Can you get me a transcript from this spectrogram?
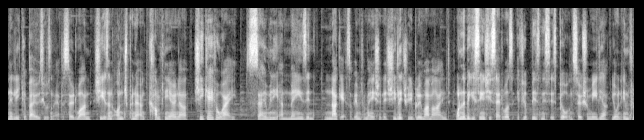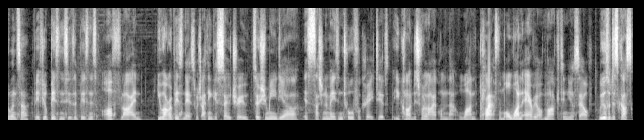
Nileeka Bose, who was on episode one. She is an entrepreneur and company owner. She gave away so many amazing nuggets of information. She literally blew my mind. One of the biggest things she said was if your business is built on social media, you're an influencer. But if your business is a business offline, you are a business, which I think is so true. Social media is such an amazing tool for creatives, but you can't just rely on that one platform or one area of marketing yourself. We also discuss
